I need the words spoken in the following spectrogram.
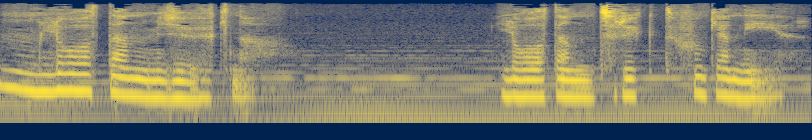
Mm, låt den mjukna. Låt den tryggt sjunka ner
